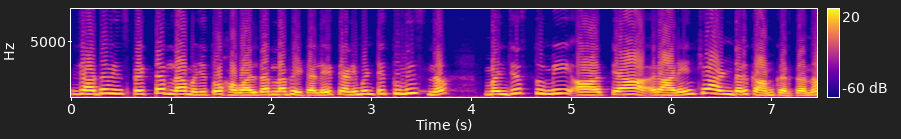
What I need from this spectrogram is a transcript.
जाधव इन्स्पेक्टरला म्हणजे तो हवालदारला भेटायला येते आणि म्हणते तुम्हीच ना म्हणजेच तुम्ही त्या राणेंच्या अंडर काम करता ना?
